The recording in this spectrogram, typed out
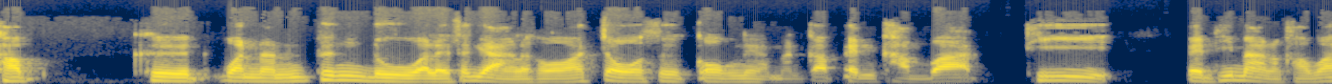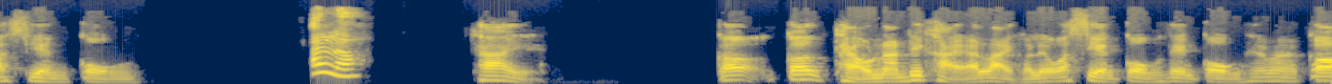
ครับคือวันนั้นเพิ่งดูอะไรสักอย่างเลยเขาบอกว่าโจซือกงเนี่ยมันก็เป็นคำว่าที่เป็นที่มาของคำว่าเซียงกงอ้าวเหรอ ใช่ ก็ก็แถวนั้นที่ขายอะไรเขาเรียกว่าเสียงกงเสียงกงใช่ไหมก็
